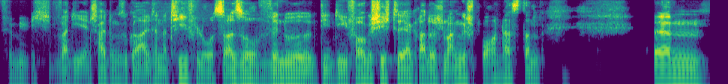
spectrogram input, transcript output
Für mich war die Entscheidung sogar alternativlos. Also wenn du die, die Vorgeschichte ja gerade schon angesprochen hast, dann ähm,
